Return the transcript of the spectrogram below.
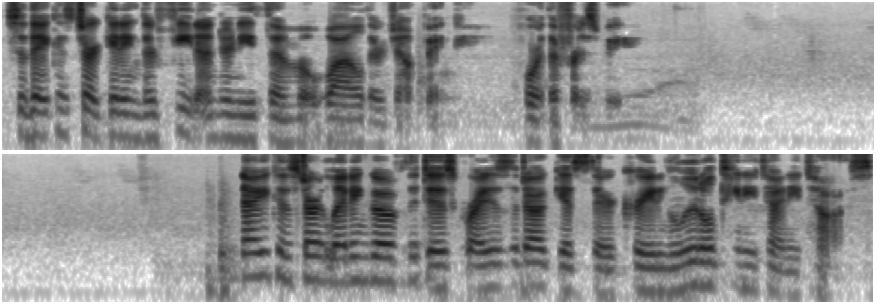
so they can start getting their feet underneath them while they're jumping for the frisbee. Now you can start letting go of the disc right as the dog gets there, creating a little teeny tiny toss.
